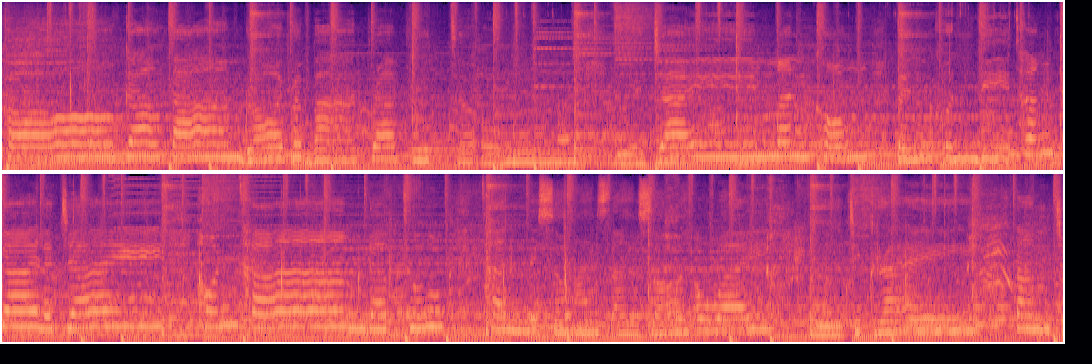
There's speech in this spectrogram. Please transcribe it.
ขอก้าวตามรอยพระบาทพระพุทธองค์ด้วยใจมั่นคง เป็นคนดีทั้งกายและใจหนทางดับทุกข์ท่านได้ทรงสั่งสอนเอาไว้ ที่ใครตั้งใจ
